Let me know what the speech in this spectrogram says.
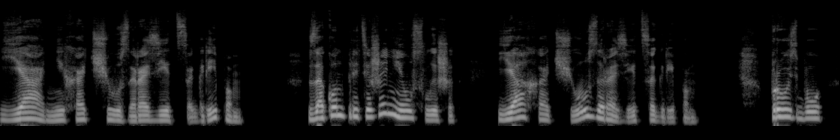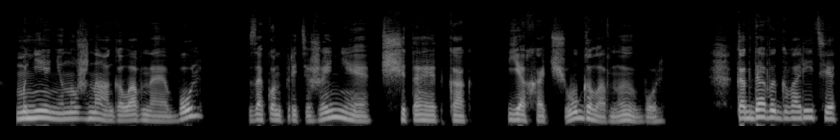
«я не хочу заразиться гриппом», закон притяжения услышит «я хочу заразиться гриппом». Просьбу «мне не нужна головная боль» закон притяжения считает как «я хочу головную боль». Когда вы говорите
